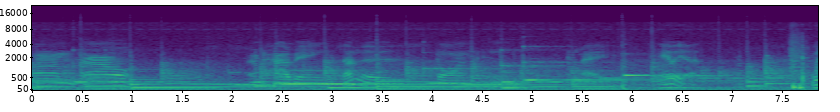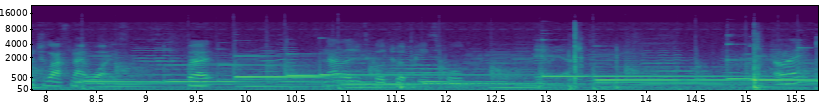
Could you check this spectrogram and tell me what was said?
um, now I'm having thunderstorm in, in my area, which last night was. But now let's just go to a peaceful area. Alright,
